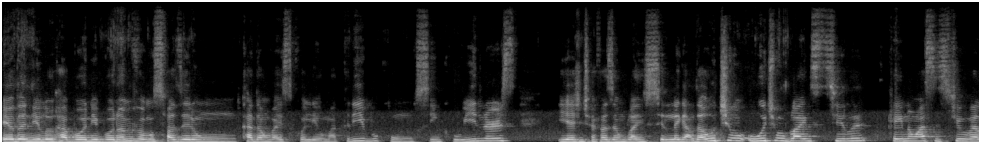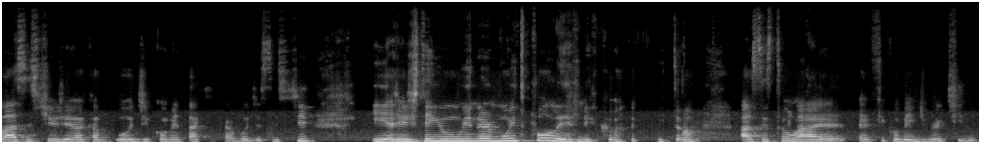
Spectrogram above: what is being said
Eu, Danilo, Raboni e Bonami vamos fazer um, cada um vai escolher uma tribo com cinco winners e a gente vai fazer um blind steal legal. Da último, o último blind steal, quem não assistiu vai lá assistir, o Jean acabou de comentar que acabou de assistir. E a gente tem um winner muito polêmico. Então, assistam lá, é, é, ficou bem divertido.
